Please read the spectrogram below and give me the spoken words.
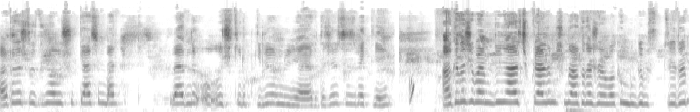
Arkadaşlar dünya oluşup gelsin ben ben de oluşturup geliyorum dünyaya arkadaşlar siz bekleyin. Arkadaşlar ben dünya açıp geldim şimdi arkadaşlar bakın burada bir sürü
